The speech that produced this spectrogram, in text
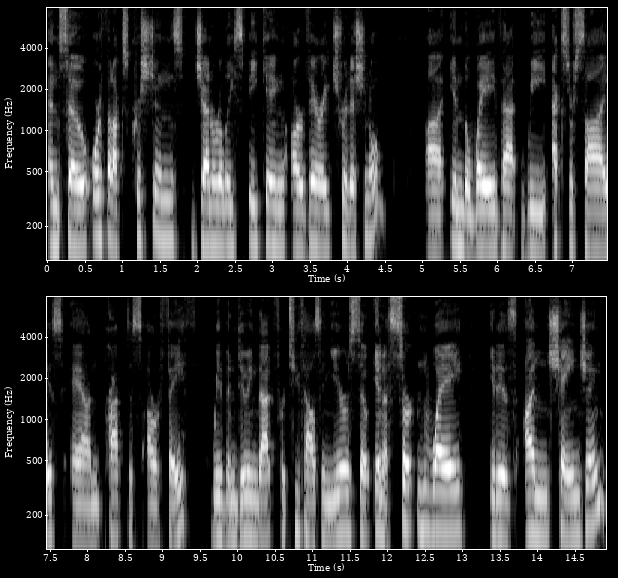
And so, Orthodox Christians, generally speaking, are very traditional uh, in the way that we exercise and practice our faith. We've been doing that for 2,000 years. So, in a certain way, it is unchanging,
